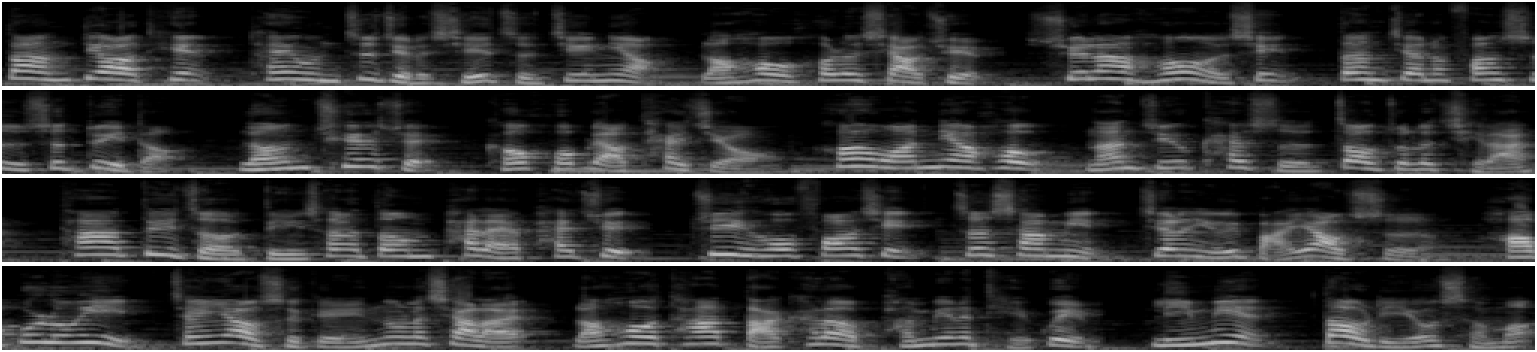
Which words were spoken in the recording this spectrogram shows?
但第二天他用自己的鞋子接尿，然后喝了下去。虽然很恶心，但这样的方式是对的。人缺水可活不了太久。喝完尿后，男主又开始造作了起来。他对着顶上的灯拍来拍去，最后发现这上面竟然有一把钥匙。好不容易将钥匙给弄了下来，然后他打开了旁边的铁柜，里面到底有什么？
